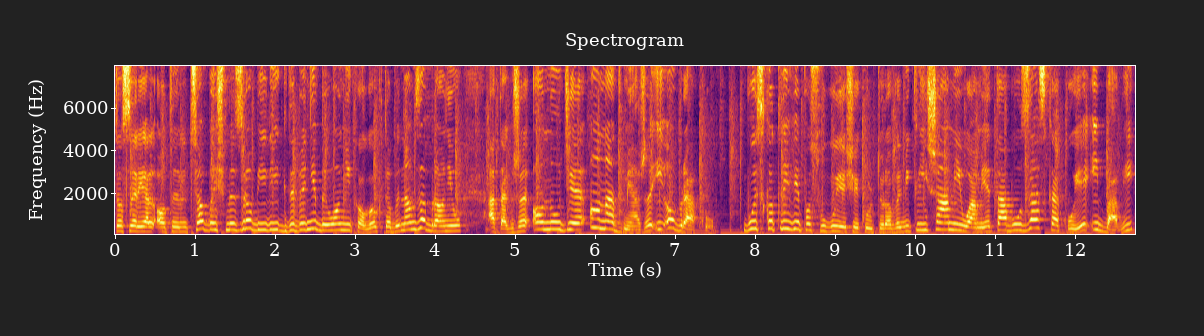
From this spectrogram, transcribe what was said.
To serial o tym, co byśmy zrobili, gdyby nie było nikogo, kto by nam zabronił, a także o nudzie, o nadmiarze i o braku. Błyskotliwie posługuje się kulturowymi kliszami, łamie tabu, zaskakuje i bawi,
